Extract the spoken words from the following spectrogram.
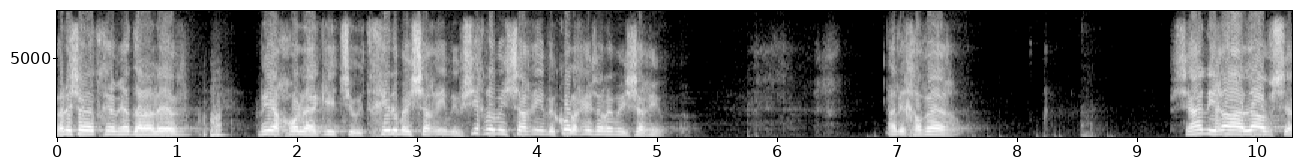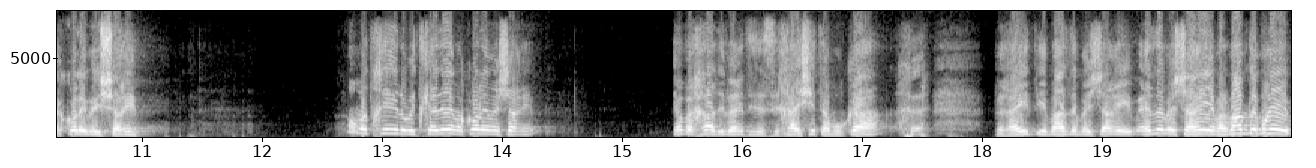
ואני שואל אתכם יד על הלב, מי יכול להגיד שהוא התחיל למישרים, המשיך למישרים, וכל החיים שלו למישרים? היה לי חבר, שהיה נראה עליו שהכל הם ישרים. הוא מתחיל, הוא מתקדם, הכל הם ישרים. יום אחד דיבר איתי שיחה אישית עמוקה, וראיתי מה זה מישרים, איזה מישרים, על מה מדברים?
